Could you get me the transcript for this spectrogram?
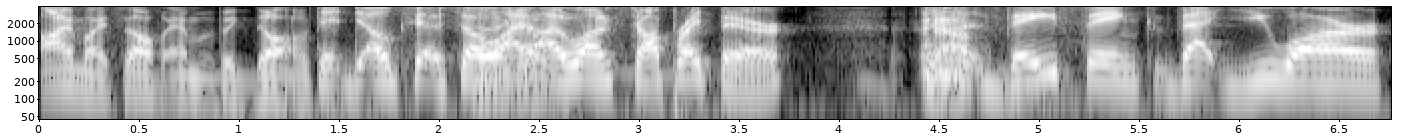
I myself am a big dog. Okay, so There you I. I want to stop right there. Yeah. they think that you are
